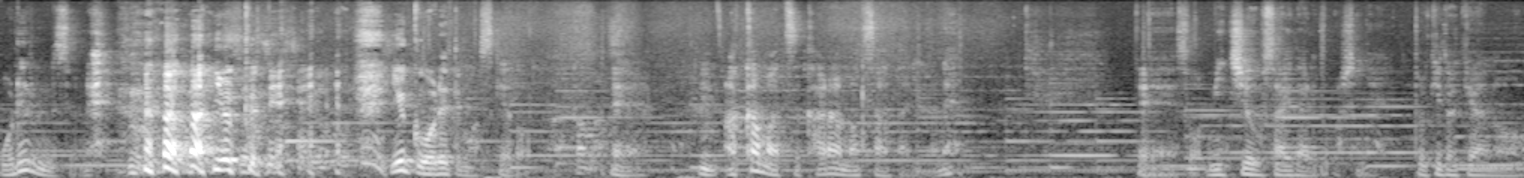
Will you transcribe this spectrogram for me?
折れるんですよね。よくねよく折れてますけど、ええ。うん、赤松唐松あたりがね。でそう道を塞いだりとかしてね時々あの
